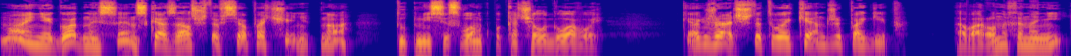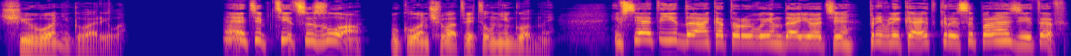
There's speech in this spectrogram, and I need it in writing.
«Мой негодный сын сказал, что все починит, но Тут миссис Вонг покачала головой. «Как жаль, что твой Кенджи погиб». О воронах она ничего не говорила. «Эти птицы зло», — уклончиво ответил негодный. И вся эта еда, которую вы им даете, привлекает крыс и паразитов.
